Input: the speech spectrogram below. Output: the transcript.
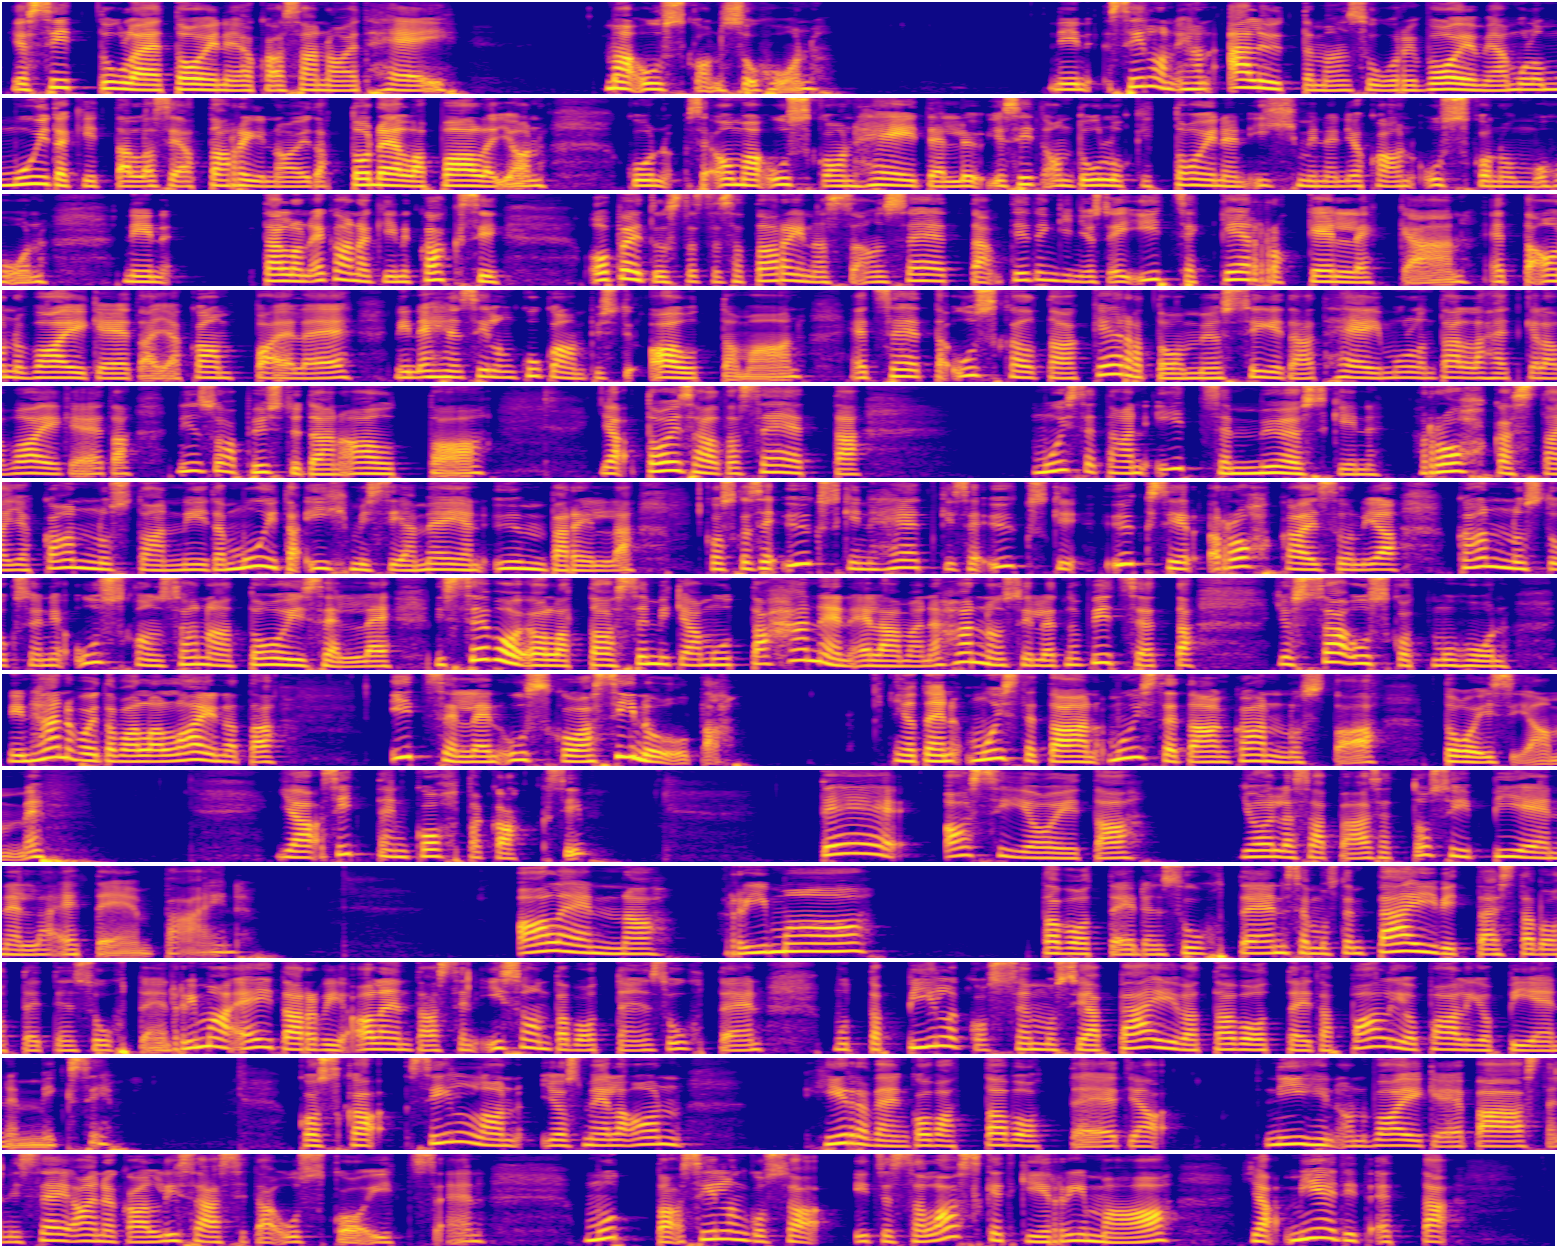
ja sitten tulee toinen, joka sanoo, että hei, mä uskon suhun. Niin silloin ihan älyttömän suuri voima, ja mulla on muitakin tällaisia tarinoita todella paljon, kun se oma usko on heitellyt, ja sitten on tullutkin toinen ihminen, joka on uskonut muhun, niin täällä on ekanakin kaksi opetusta tässä tarinassa on se, että tietenkin jos ei itse kerro kellekään, että on vaikeaa ja kamppailee, niin eihän silloin kukaan pysty auttamaan. Että se, että uskaltaa kertoa myös siitä, että hei, mulla on tällä hetkellä vaikeaa, niin sua pystytään auttaa. Ja toisaalta se, että muistetaan itse myöskin rohkaista ja kannustaa niitä muita ihmisiä meidän ympärillä, koska se yksikin hetki, se yksi, yksi rohkaisun ja kannustuksen ja uskon sana toiselle, niin se voi olla taas se, mikä muuttaa hänen elämän. Ja hän on silleen, että no vitsi, että jos sä uskot muhun, niin hän voi tavallaan lainata itselleen uskoa sinulta. Joten muistetaan, muistetaan kannustaa toisiamme. Ja sitten kohta kaksi. Tee asioita, joilla sä pääset tosi pienellä eteenpäin. Alenna rimaa tavoitteiden suhteen, semmoisten päivittäistavoitteiden suhteen. Rima ei tarvi alentaa sen ison tavoitteen suhteen, mutta pilko semmoisia päivätavoitteita paljon paljon pienemmiksi. Koska silloin, jos meillä on hirveän kovat tavoitteet ja niihin on vaikea päästä, niin se ei ainakaan lisää sitä uskoa itseen. Mutta silloin kun sä itse asiassa lasketkin rimaa ja mietit, että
